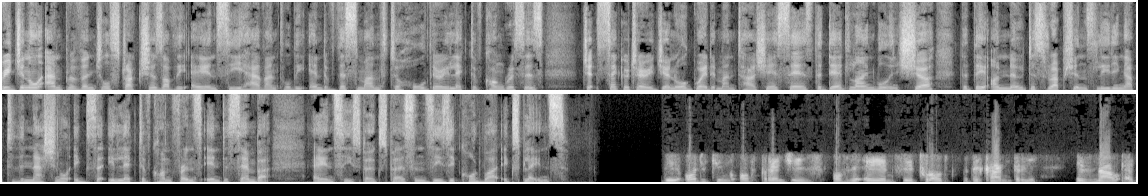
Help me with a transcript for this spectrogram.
Regional and provincial structures of the ANC have until the end of this month to hold their elective congresses. Secretary General Gwede Mantashe says the deadline will ensure that there are no disruptions leading up to the National Ex- Elective Conference in December. ANC spokesperson Zizi Kodwa explains. The auditing of branches of the ANC throughout the country is now at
